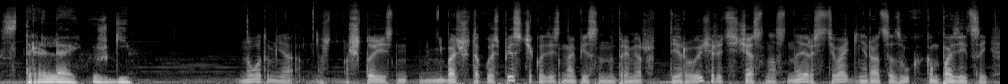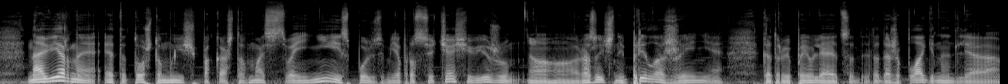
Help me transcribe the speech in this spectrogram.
стреляй, жги. Ну вот у меня, что есть небольшой такой списочек, вот здесь написано, например, в первую очередь сейчас у нас нейросетевая генерация звука композиций. Наверное, это то, что мы еще пока что в массе своей не используем. Я просто все чаще вижу э, различные приложения, которые появляются. Это даже плагины для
